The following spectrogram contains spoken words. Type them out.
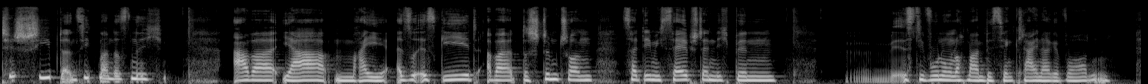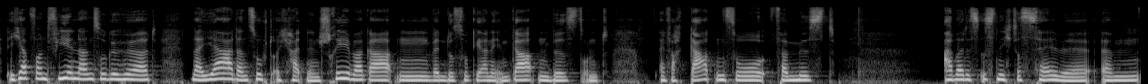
Tisch schieb, dann sieht man das nicht. Aber ja, Mai, also es geht, aber das stimmt schon, seitdem ich selbstständig bin, ist die Wohnung noch mal ein bisschen kleiner geworden. Ich habe von vielen dann so gehört, na ja, dann sucht euch halt einen Schrebergarten, wenn du so gerne im Garten bist und einfach Garten so vermisst. Aber das ist nicht dasselbe. Ähm,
